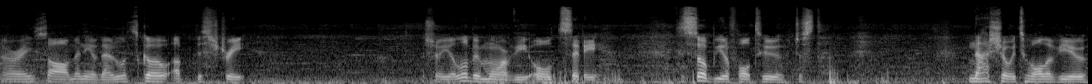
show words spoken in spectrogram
I already saw many of them. Let's go up the street. I'll show you a little bit more of the old city. It's so beautiful to just not show it to all of you.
